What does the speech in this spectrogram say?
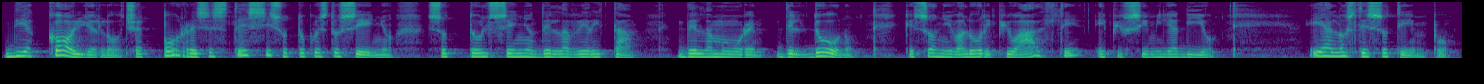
di accoglierlo, cioè porre se stessi sotto questo segno, sotto il segno della verità, dell'amore, del dono, che sono i valori più alti e più simili a Dio e allo stesso tempo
